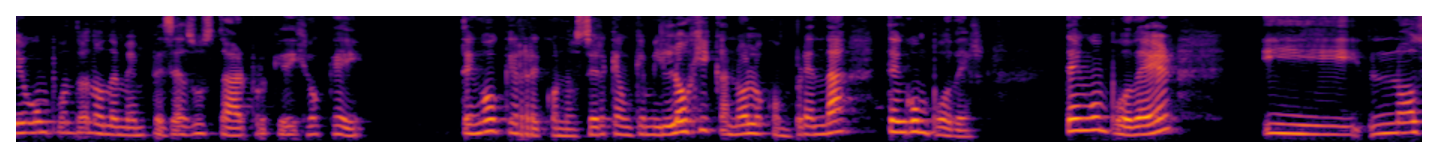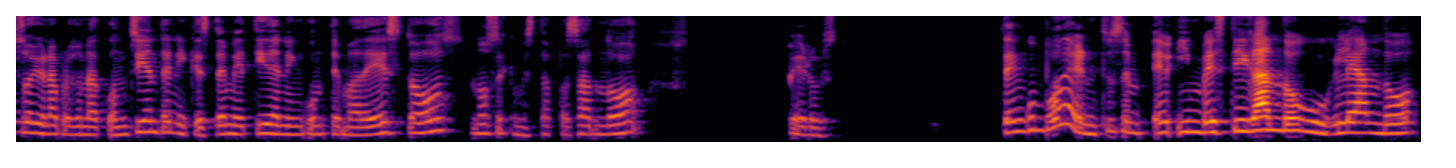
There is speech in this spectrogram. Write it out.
llegó un punto en donde me empecé a asustar porque dije, ok, tengo que reconocer que aunque mi lógica no lo comprenda, tengo un poder. Tengo un poder y no soy una persona consciente ni que esté metida en ningún tema de estos. No sé qué me está pasando, pero tengo un poder. Entonces, em, eh, investigando, googleando,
